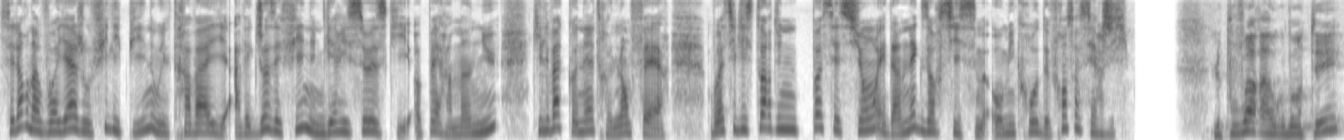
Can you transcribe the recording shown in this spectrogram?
C'est lors d'un voyage aux Philippines où il travaille avec Joséphine, une guérisseuse qui opère à main nue, qu'il va connaître l'enfer. Voici l'histoire d'une possession et d'un exorcisme au micro de François Sergi. Le pouvoir a augmenté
